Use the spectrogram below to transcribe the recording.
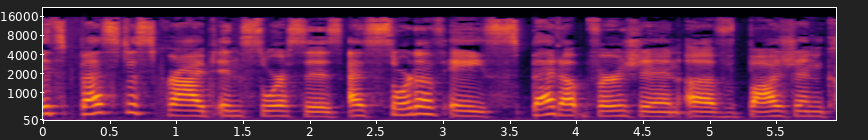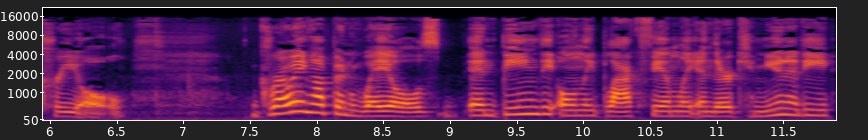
It's best described in sources as sort of a sped up version of Bajan Creole growing up in Wales and being the only black family in their community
